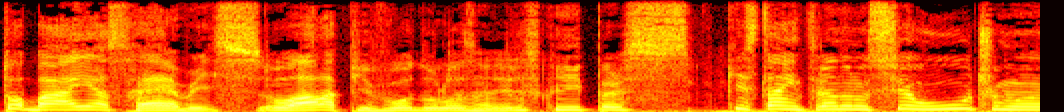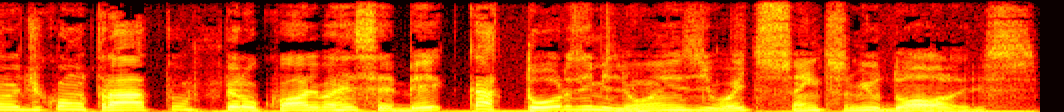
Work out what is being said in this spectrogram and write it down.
Tobias Harris, o ala pivô do Los Angeles Clippers, que está entrando no seu último ano de contrato, pelo qual ele vai receber 14 milhões e 800 mil dólares.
